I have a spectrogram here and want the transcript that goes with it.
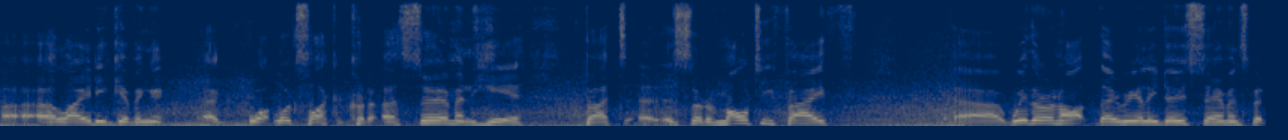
a lady giving a, a, what looks like a, a sermon here, but uh, sort of multi-faith, uh, whether or not they really do sermons, but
